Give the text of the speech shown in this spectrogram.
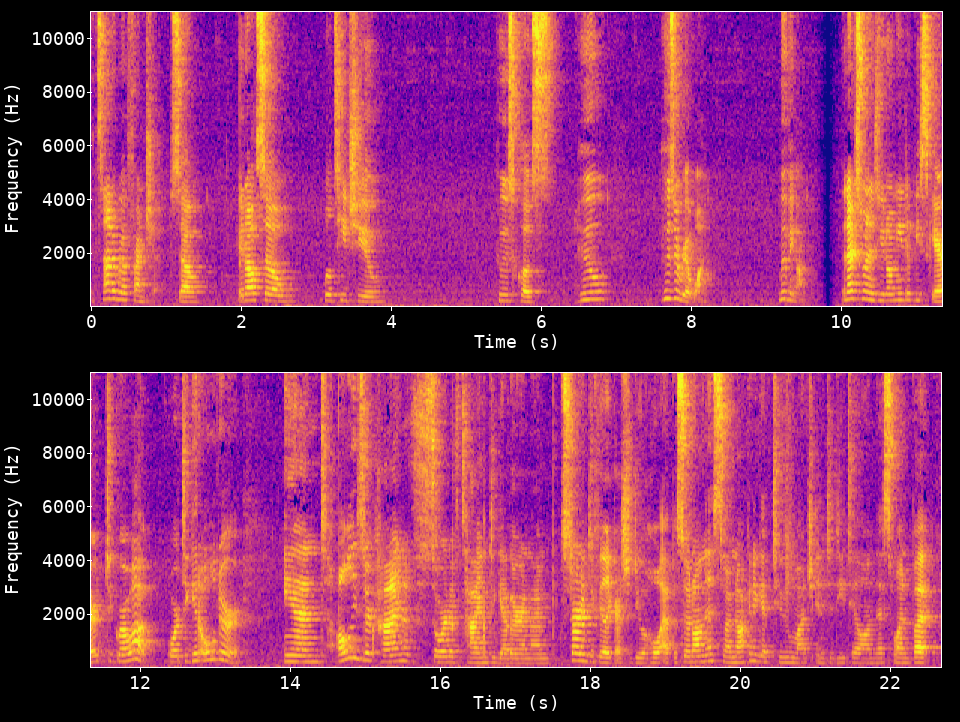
it's not a real friendship. So it also will teach you who's close, who who's a real one. Moving on. The next one is you don't need to be scared to grow up or to get older. And all these are kind of sort of tying together, and I'm starting to feel like I should do a whole episode on this, so I'm not going to get too much into detail on this one, but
